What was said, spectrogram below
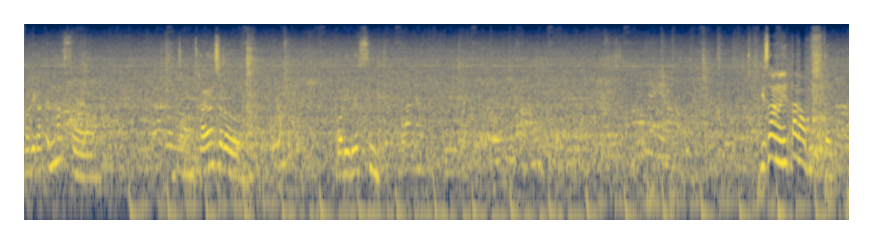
머리가 끝났어요. 좀 자연스러운 머리를 했습니다. 이상은 이따가 보시죠.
